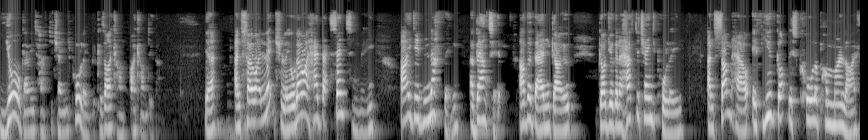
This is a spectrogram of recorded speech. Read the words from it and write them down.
You're going to have to change Pauline because I can't, I can't do that. Yeah. And so I literally, although I had that sense in me, I did nothing about it other than go, God, you're going to have to change Pauline. And somehow, if you've got this call upon my life,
